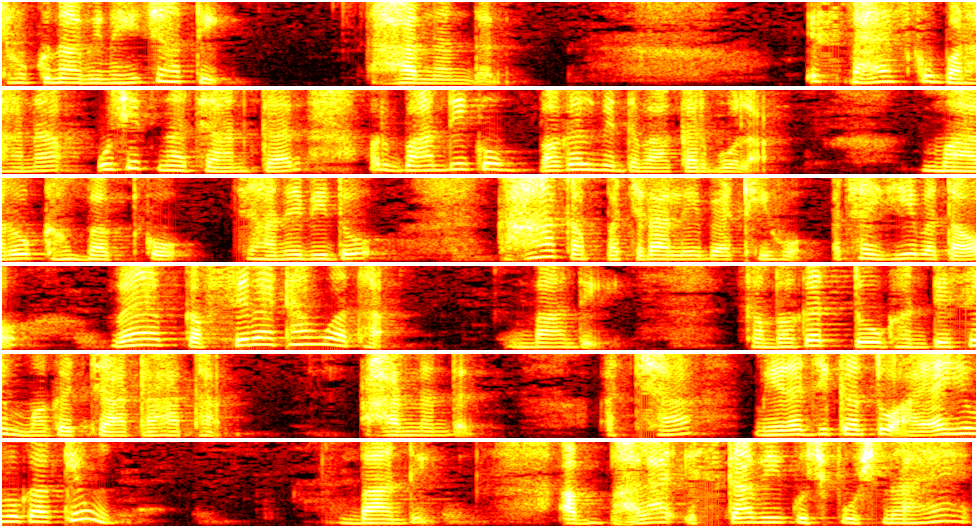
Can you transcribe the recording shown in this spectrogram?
थूकना भी नहीं चाहती। हरनंदन इस बहस को बढ़ाना उचित न जानकर और बांदी को बगल में दबाकर बोला मारो कम भक्त को, जाने भी दो। कहाँ का पचड़ा ले बैठी हो? अच्छा ये बताओ, वह कब से बैठा हुआ था? बांदी। कमभगत दो घंटे से मगज चाट रहा था। हरनंदन अच्छा मेरा ज़िक्र तो आया ही होगा क्यों? बांदी, अब भला इसका भी कुछ पूछना है?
